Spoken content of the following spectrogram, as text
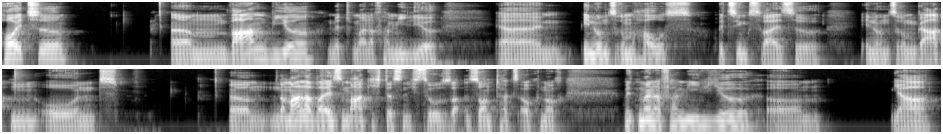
heute ähm, waren wir mit meiner Familie ähm, in unserem Haus beziehungsweise in unserem Garten und ähm, normalerweise mag ich das nicht so, so, sonntags auch noch mit meiner Familie, ähm, ja,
